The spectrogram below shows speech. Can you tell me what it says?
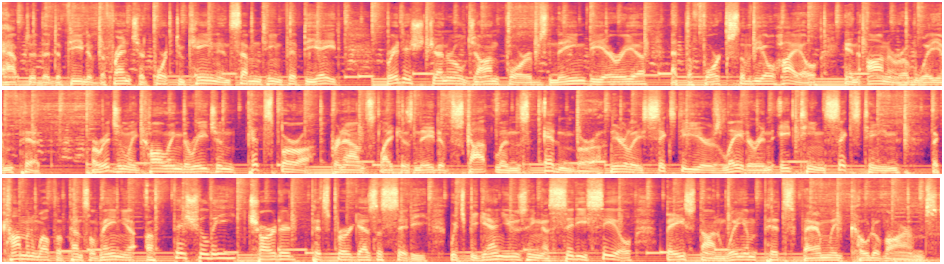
After the defeat of the French at Fort Duquesne in 1758, British General John Forbes named the area at the Forks of the Ohio in honor of William Pitt originally calling the region Pittsburgh, pronounced like his native Scotland's Edinburgh. Nearly 60 years later, in 1816, the Commonwealth of Pennsylvania officially chartered Pittsburgh as a city, which began using a city seal based on William Pitt's family coat of arms.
